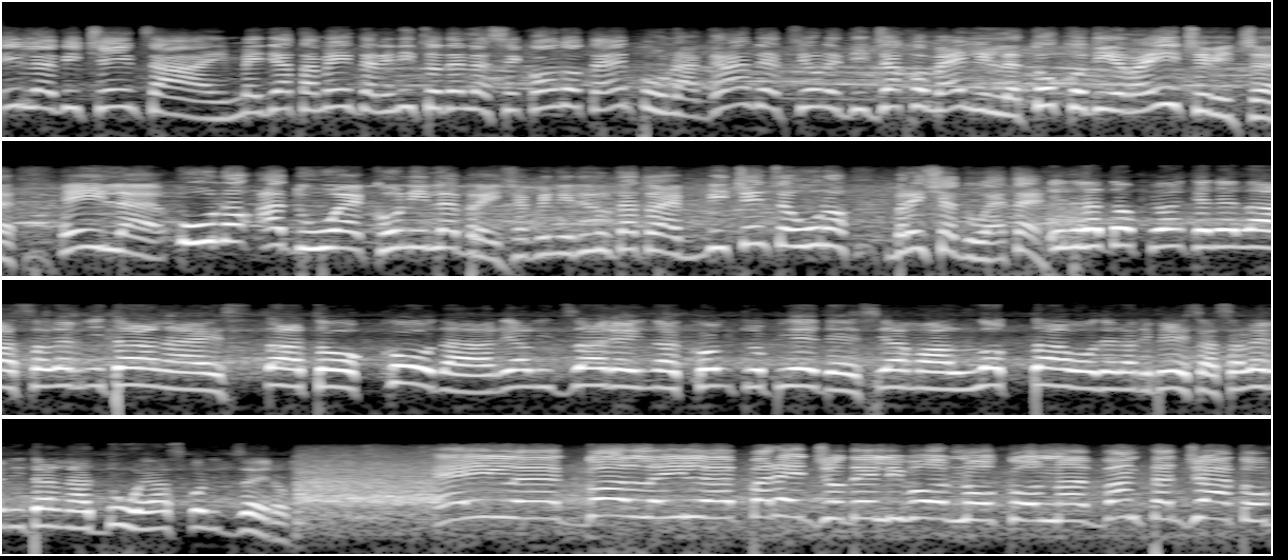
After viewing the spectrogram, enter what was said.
il Vicenza immediatamente all'inizio del secondo tempo, una grande azione di Giacomelli, il tocco di Reicevic e il 1 a 2 con il Brescia, quindi il risultato è Vicenza 1, Brescia 2. A te. Il raddoppio anche della Salernitana è stato Coda a realizzare in contropiede, siamo all'ottavo della ripresa, Salernitana 2, Ascoli 0. È il gol, il pareggio del Livorno con vantaggiato,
